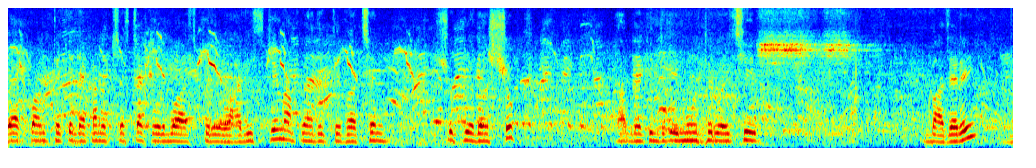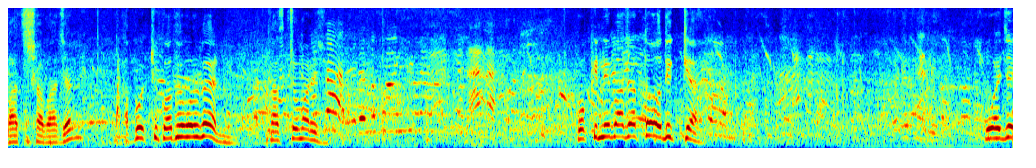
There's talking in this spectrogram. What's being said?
ব্যাকপয়েন্ট থেকে দেখানোর চেষ্টা করব আজকের লাইভ স্ট্রিম আপনারা দেখতে পাচ্ছেন, সুপ্রিয় দর্শক, আমরা কিন্তু এই মুহূর্তে রয়েছি বাজারে বাদশা বাজার। আপু, একটু কথা বলবেন? কাস্টমার এসে। বাজার তো ওদিকটা। ওই যে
